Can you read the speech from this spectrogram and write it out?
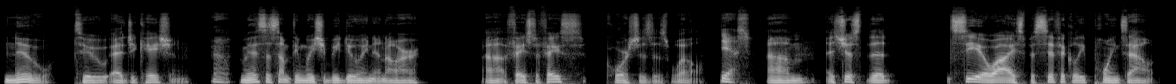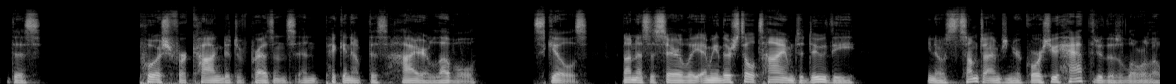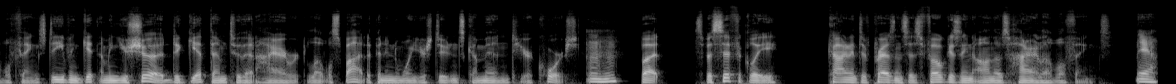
new to education. No. I mean this is something we should be doing in our face to face courses as well. Yes. Um, it's just that COI specifically points out this push for cognitive presence and picking up this higher level skills. Not necessarily, I mean, there's still time to do the, you know, sometimes in your course, you have to do those lower level things to even get, I mean, you should to get them to that higher level spot, depending on when your students come into your course. Mm-hmm. But specifically, cognitive presence is focusing on those higher level things. Yeah.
